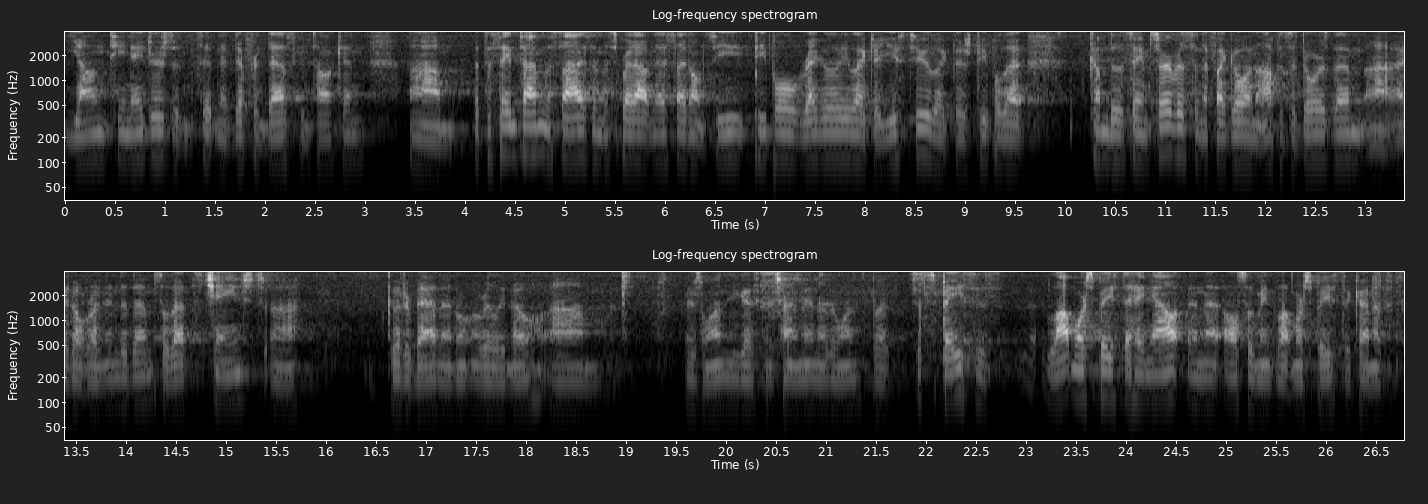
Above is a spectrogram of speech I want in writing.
young teenagers and sit in a different desk and talking. Um, at the same time, the size and the spread outness, I don't see people regularly like I used to. Like there's people that come to the same service, and if I go in opposite doors them, uh, I don't run into them. So that's changed, uh, good or bad. I don't really know. Um, there's one. You guys can chime in. Other ones, but just space is a lot more space to hang out, and that also means a lot more space to kind of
